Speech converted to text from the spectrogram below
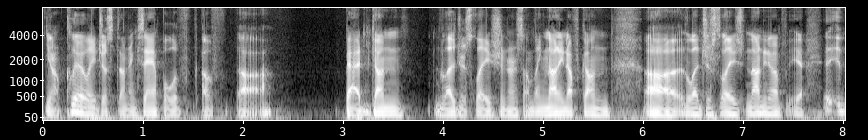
you know clearly just an example of of uh, bad gun legislation or something. Not enough gun uh, legislation. Not enough. Yeah, It-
